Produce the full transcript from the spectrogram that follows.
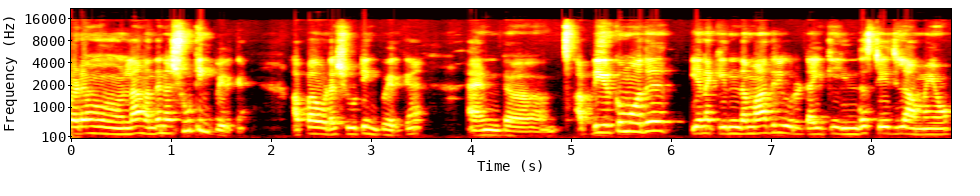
படம்லாம் வந்து நான் ஷூட்டிங் போயிருக்கேன். அப்பாவோட ஷூட்டிங் போயிருக்கேன். அண்ட் uh, அப்படி இருக்கும்போது எனக்கு இந்த மாதிரி ஒரு டைட்டில் இந்த ஸ்டேஜில் அமையும்.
